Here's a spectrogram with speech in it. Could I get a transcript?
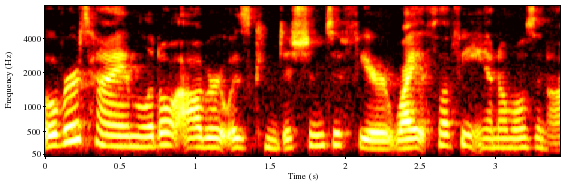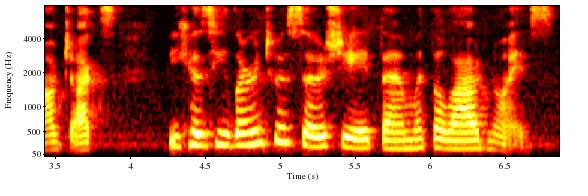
Over time, little Albert was conditioned to fear white fluffy animals and objects because he learned to associate them with the loud noise.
